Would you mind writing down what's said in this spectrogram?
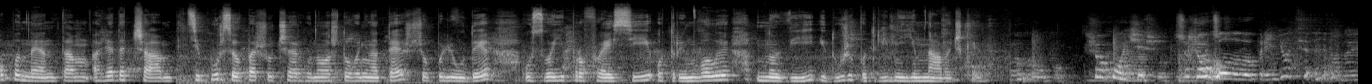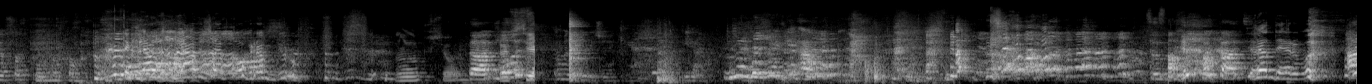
опонентам, глядачам. Ці курси в першу чергу налаштовані на те, щоб люди у своїй професії отримували нові і дуже потрібні їм навички. Что хочешь? Что в голову придет? Так я уже, я уже погреб беру. Ну, все. Да, ну, а Катя? Я дерево. А, дерево.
